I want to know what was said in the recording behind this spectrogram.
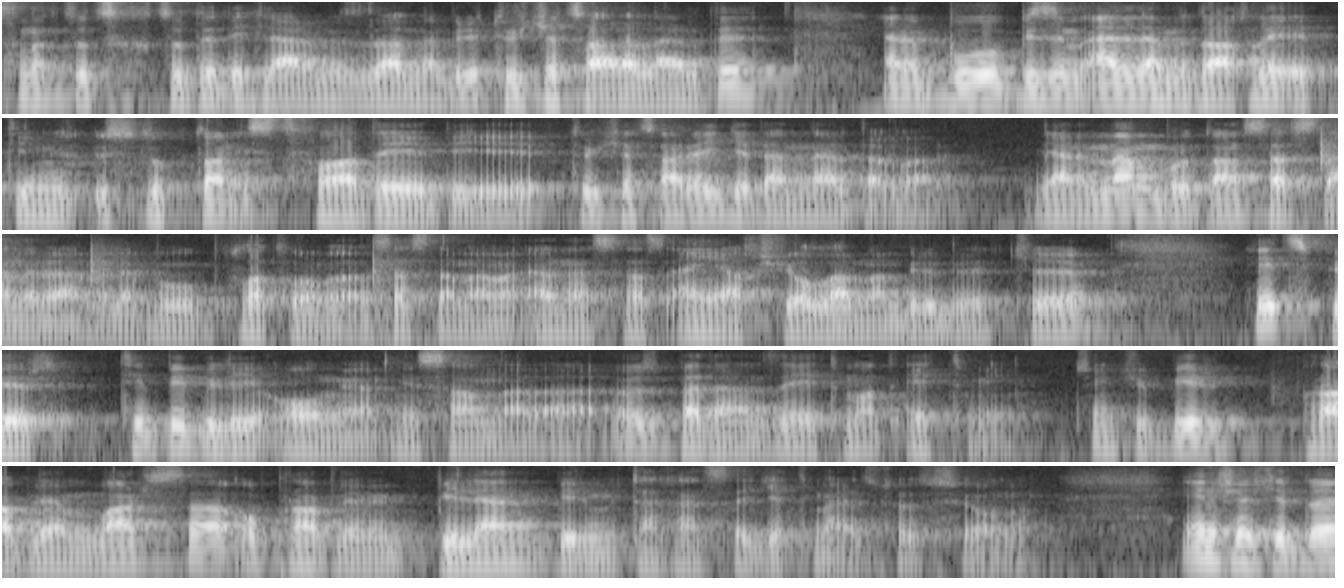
sınıqçı çıxıcı dediklərimizdən biri türkə çarələridir. Yəni bu bizim əllə müdaxilə etdiyimiz üslubdan istifadə edib türkə çarəyə gedənlər də var. Yəni mən burdan səslənirəm, elə bu platformadan səslənməmin ən əsas, ən yaxşı yollardan biridir ki, Heç bir tibbi biliyi olmayan insanlara öz bədəninizə etimad etməyin. Çünki bir problem varsa, o problemi bilən bir mütəxəssisə getməniz tövsiyə olunur. Eyni şəkildə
